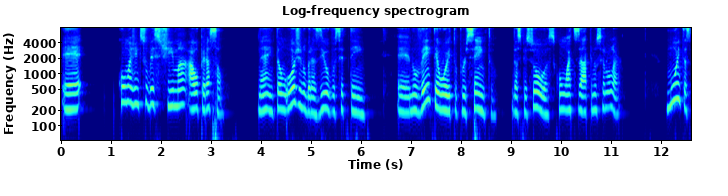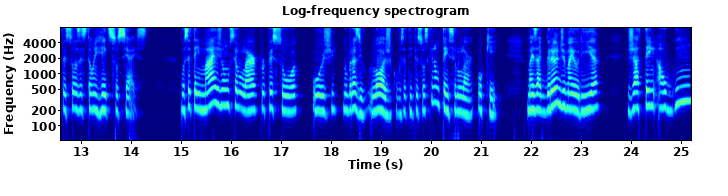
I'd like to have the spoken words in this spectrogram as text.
é como a gente subestima a operação. Né? Então, hoje no Brasil, você tem é, 98% das pessoas com WhatsApp no celular. Muitas pessoas estão em redes sociais. Você tem mais de um celular por pessoa hoje no Brasil. Lógico, você tem pessoas que não têm celular, ok. Mas a grande maioria já tem algum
